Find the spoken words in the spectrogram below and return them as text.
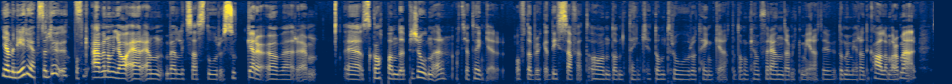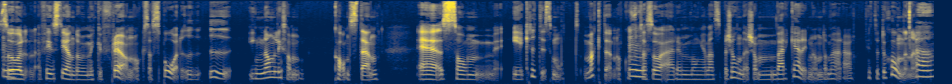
Ja men det är det absolut. Och även om jag är en väldigt så stor suckare över em, eh, skapande personer, att jag tänker ofta brukar dissa för att åh, de, tänker, de tror och tänker att de kan förändra mycket mer, att de är mer radikala än vad de är. Så finns det ju ändå mycket frön och spår i, i, inom liksom konsten eh, som är kritisk mot makten och ofta Mm. så är det många vänsterpersoner som verkar inom de här institutionerna. Ja.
